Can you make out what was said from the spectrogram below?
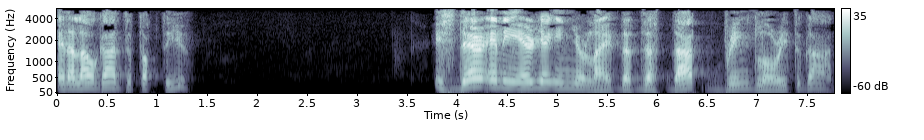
and allow God to talk to you? Is there any area in your life that does not bring glory to God?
